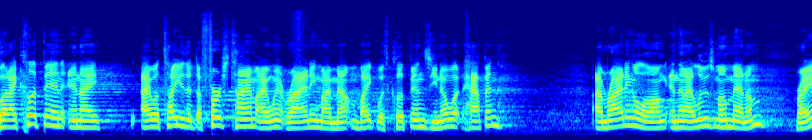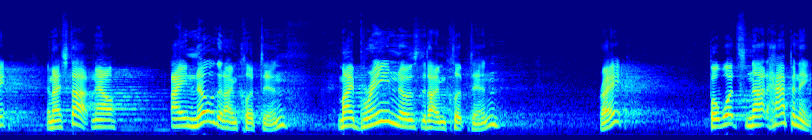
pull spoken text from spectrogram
But I clip in and I I will tell you that the first time I went riding my mountain bike with clip ins, you know what happened? I'm riding along and then I lose momentum, right? And I stop. Now, I know that I'm clipped in. My brain knows that I'm clipped in, right? But what's not happening?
